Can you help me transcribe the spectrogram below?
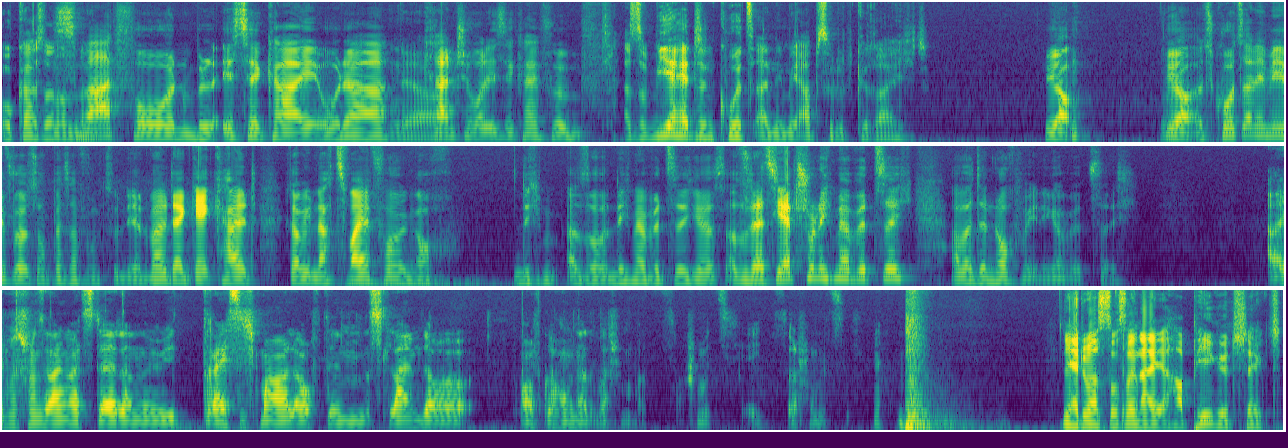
Smartphone Isekai oder ja. Crunchyroll Isekai 5. Also mir hätte ein Kurzanime absolut gereicht. Ja. Ja, als Kurzanime würde es auch besser funktionieren, weil der Gag halt, glaube ich, nach zwei Folgen auch nicht, also nicht mehr witzig ist. Also der ist jetzt schon nicht mehr witzig, aber dennoch weniger witzig. Aber ich muss schon sagen, als der dann irgendwie 30 Mal auf den Slime da draufgehauen hat, war schon, war schon witzig, ey. Das war schon witzig. Ja, du hast doch seine HP gecheckt.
